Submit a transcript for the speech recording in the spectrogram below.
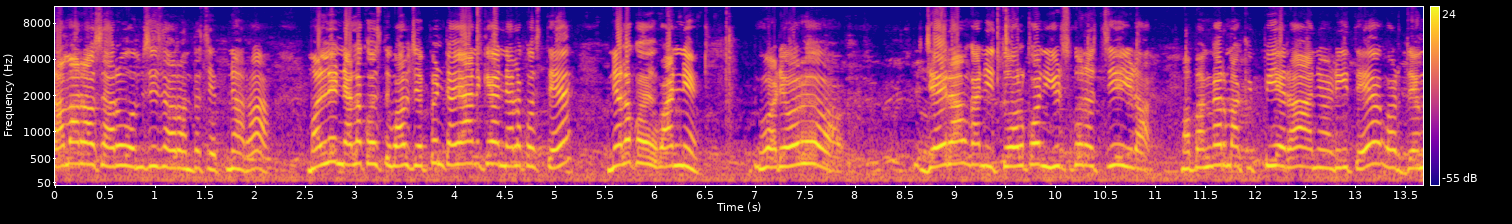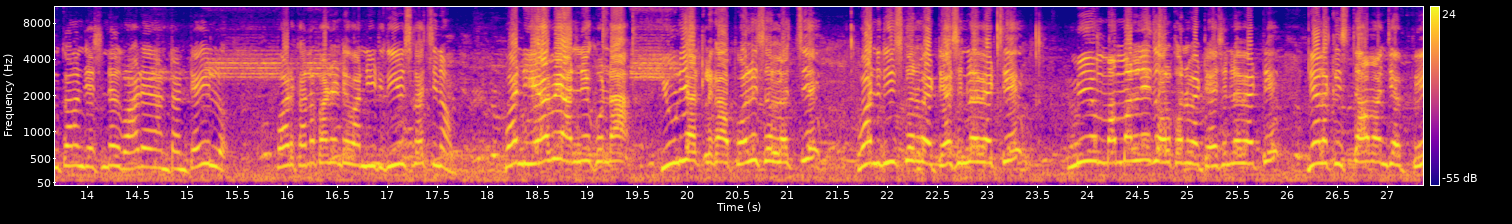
రామారావు సారు వంశీ సారు అంతా చెప్పినారా? మళ్ళీ నెలకు వస్తే వాళ్ళు చెప్పిన టయానికే నెలకు వస్తే నెలకు వాడిని వాడెవరు జయరామ్ కానీ తోలుకొని ఈడ్చుకొని వచ్చి ఈడ మా బంగారు మాకు ఇప్పియరా? అని అడిగితే వాడు దొంగతనం చేసిండేది వాడే అంటే ఇల్లు. వాడు కనపడింటే వాడిని ఇటు తీసుకొచ్చినాం. వాడిని ఏమీ అన్నీకుండా ఇమీడియట్లుగా పోలీసులు వచ్చి వాడిని తీసుకొని పోయి స్టేషన్లో పెట్టి మేము మమ్మల్ని తోలుకొని పోయి స్టేషన్లో పెట్టి నెలకి ఇస్తామని చెప్పి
